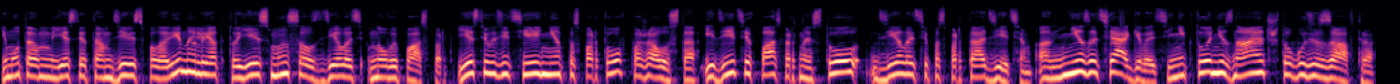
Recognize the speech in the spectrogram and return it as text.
ему там, если там 9,5 лет, то есть смысл сделать новый паспорт. Если у детей нет паспортов, пожалуйста, идите в паспортный стол, делайте паспорта детям. А не затягивайте, никто не знает, что будет завтра.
